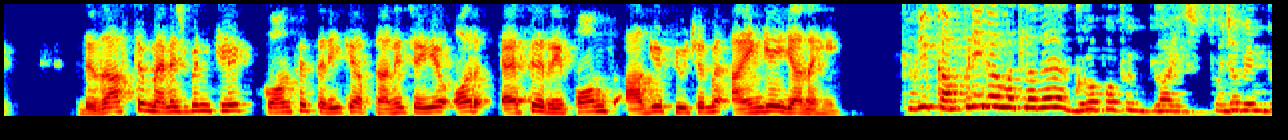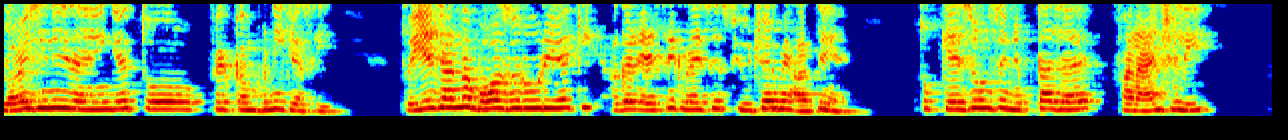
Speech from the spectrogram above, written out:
डिजास्टर मैनेजमेंट के लिए कौन से तरीके अपनाने चाहिए और ऐसे रिफॉर्म्स आगे फ्यूचर में आएँगे या नहीं? क्योंकि कंपनी का मतलब है ग्रुप ऑफ़ एम्प्लॉयज़ तो जब एम्प्लॉयज़ ही नहीं रहेंगे तो फिर कंपनी कैसी? तो ये जानना बहुत ज़रूरी है कि अगर ऐसे क्राइसिस फ्यूचर में आते हैं तो कैसे उनसे निपटा जाए फाइनेंशियली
